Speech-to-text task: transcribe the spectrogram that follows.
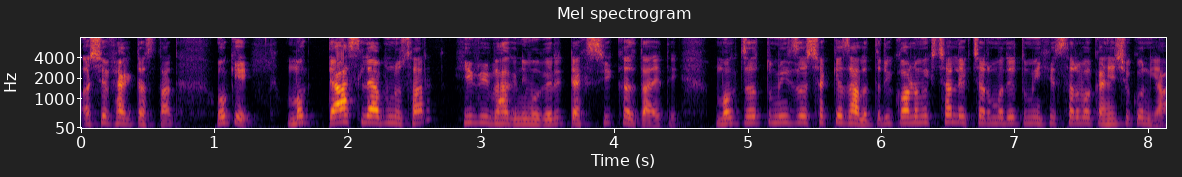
असे फॅक्ट असतात. ओके मग त्या स्लॅबनुसार ही विभागणी वगैरे टॅक्सची करता येते. मग जर तुम्ही जर शक्य झालं तर इकॉनॉमिक्सच्या लेक्चरमध्ये तुम्ही हे सर्व काही शिकून घ्या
